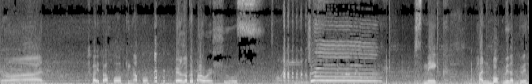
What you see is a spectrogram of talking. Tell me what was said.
Yan. Tsaka ito ako, king ako. Pero look at our shoes. Ching! Snake. Hanbok with a twist.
